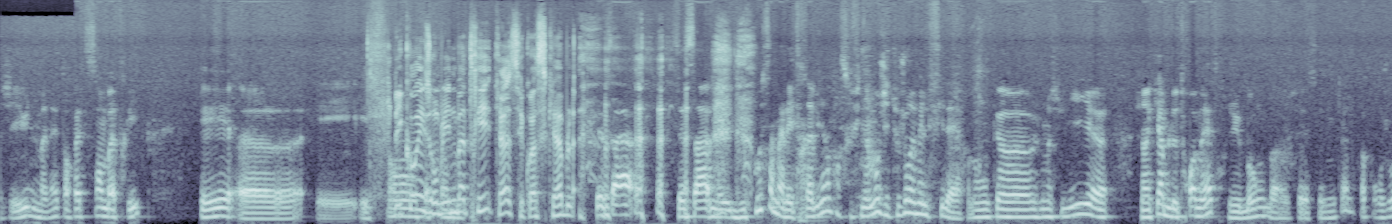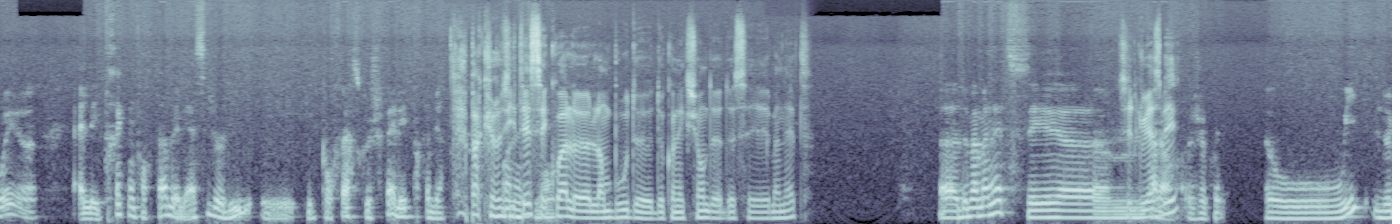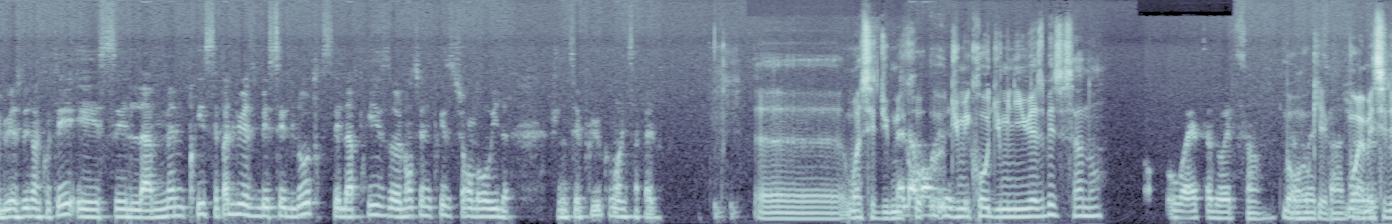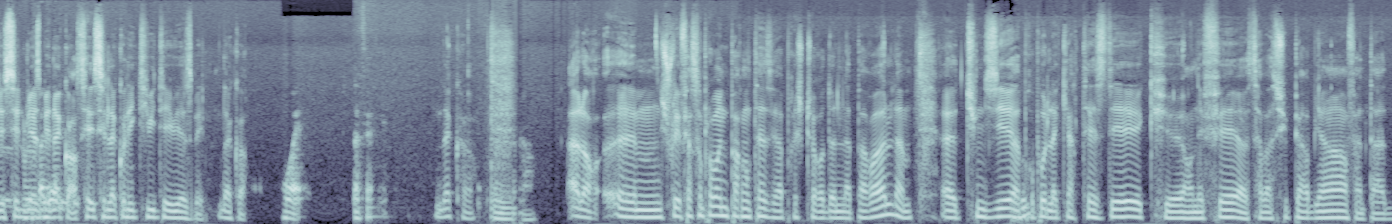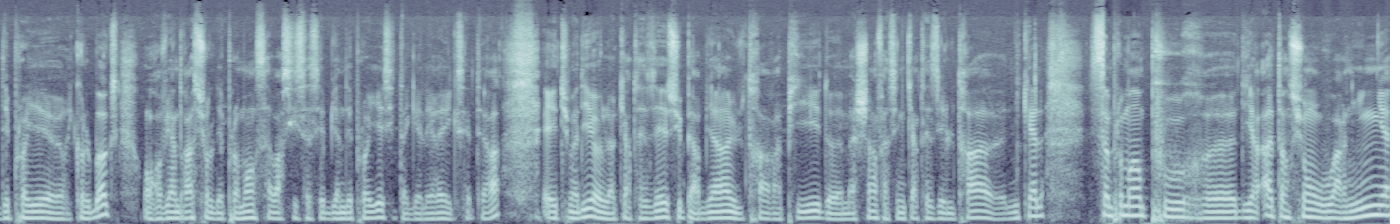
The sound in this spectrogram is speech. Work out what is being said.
j'ai eu une manette en fait sans batterie et, euh, et, ils ont mis une batterie, tu vois, c'est quoi ce câble? C'est ça, c'est ça. Mais du coup, ça m'allait très bien parce que finalement, j'ai toujours aimé le filaire. Donc, euh, je me suis dit, euh, j'ai un câble de 3 mètres. J'ai dit, bon, bah, c'est nickel quoi, pour jouer. Euh, elle est très confortable, elle est assez jolie et, pour faire ce que je fais, elle est très bien. Par curiosité, c'est quoi l'embout de, de, connexion de, de ces manettes? De ma manette, c'est. c'est de l'USB je euh, oui, de l'USB d'un côté, et c'est la même prise, c'est pas de l'USB-C de l'autre, c'est la prise, euh, l'ancienne prise sur Android. Je ne sais plus comment elle s'appelle. Euh, ouais, c'est du micro, du micro, du mini USB, c'est ça, non? Ouais, ça doit être ça. Bon, ok. Ouais, mais c'est de, l'USB, d'accord. C'est de la connectivité USB, d'accord. Ouais, tout à fait. D'accord. Alors, euh, je voulais faire simplement une parenthèse et après je te redonne la parole. Euh, tu me disais à propos de la carte SD que en effet euh, ça va super bien. Enfin, tu as déployé Recallbox. On reviendra sur le déploiement, savoir si ça s'est bien déployé, si tu as galéré, etc. Et tu m'as dit la carte SD super bien, ultra rapide, machin. Enfin, c'est une carte SD ultra nickel. Simplement pour dire attention au warning,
